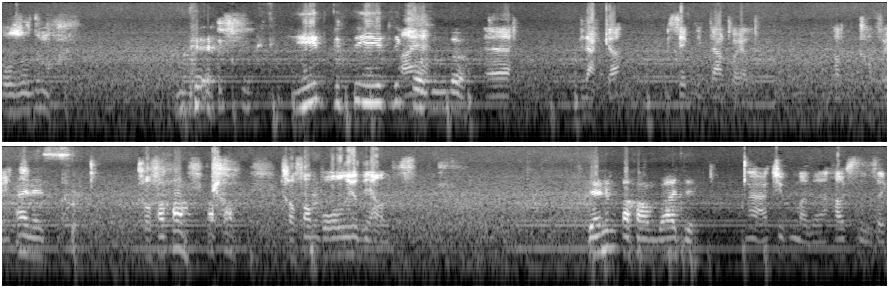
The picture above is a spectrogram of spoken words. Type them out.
bozuldum. Yiğit gitti, yiğitlik Aynen. bozuldu. Ee, bir dakika. Bir seplikler koyalım. Bak kafayı... Aynen. Kafam, Kafam, kafam. kafam boğuluyordu yalnız. Benim kafam bu hacı. Ha çıkmadı. Haksızlık.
